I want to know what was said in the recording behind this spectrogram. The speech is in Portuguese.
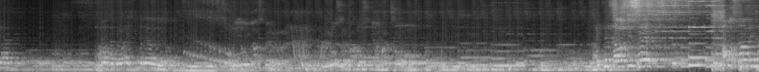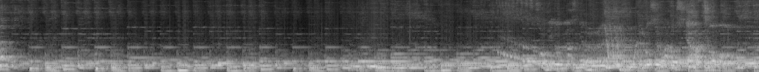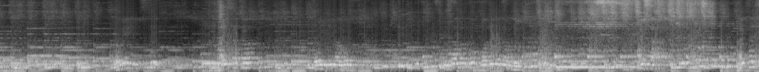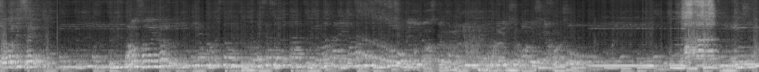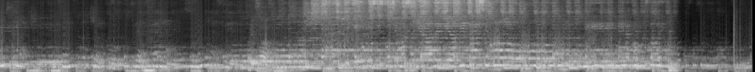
Vamos a probar equipos de los Leones. Sonido Gasper, los hermanos Camacho. Ahí pensamos dice, vamos a bailar. Sonido Gasper, los hermanos Camacho. a estatua do Divino Amor estava com a vida da Deus. Aí está. Aí está estava de ser. vamos trabalhar. Ah! Deus, quer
